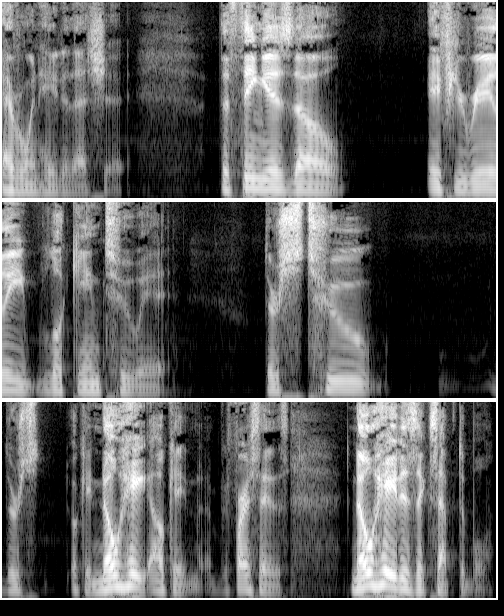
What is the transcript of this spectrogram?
everyone hated that shit. The thing is, though, if you really look into it, there's two. There's okay, no hate. Okay, before I say this, no hate is acceptable.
